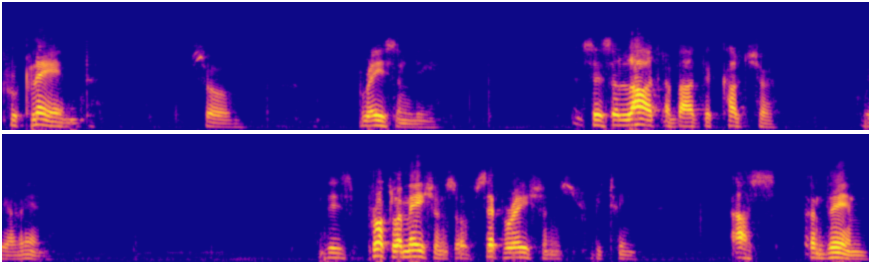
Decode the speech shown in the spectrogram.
proclaimed so brazenly says a lot about the culture we are in. These proclamations of separations between us and them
